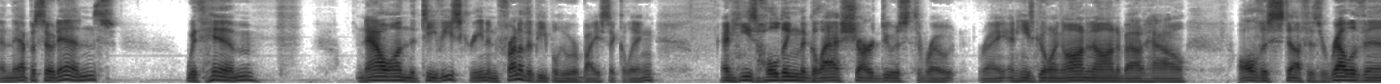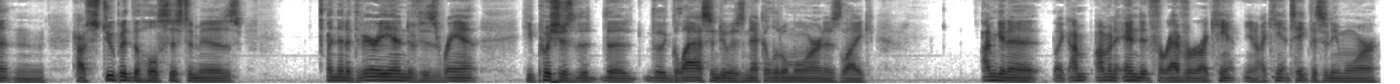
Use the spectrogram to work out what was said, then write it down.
and the episode ends with him now on the TV screen in front of the people who are bicycling, and he's holding the glass shard to his throat, right? And he's going on and on about how all this stuff is irrelevant and how stupid the whole system is. And then at the very end of his rant, he pushes the the the glass into his neck a little more and is like, "I'm gonna like I'm I'm gonna end it forever. I can't you know I can't take this anymore."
